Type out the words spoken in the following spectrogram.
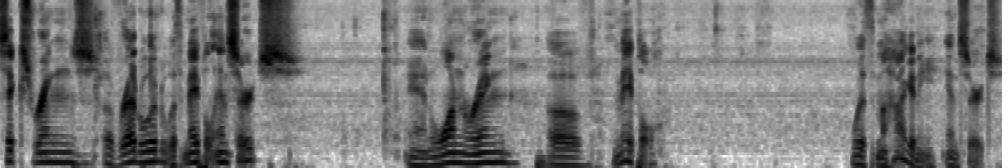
Six rings of redwood with maple inserts and one ring of maple with mahogany inserts.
